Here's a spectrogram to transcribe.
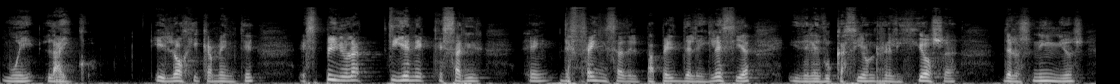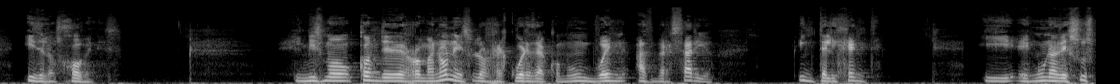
muy laico y lógicamente Spínola tiene que salir en defensa del papel de la Iglesia y de la educación religiosa de los niños y de los jóvenes. El mismo conde de Romanones los recuerda como un buen adversario, inteligente, y en una de sus,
